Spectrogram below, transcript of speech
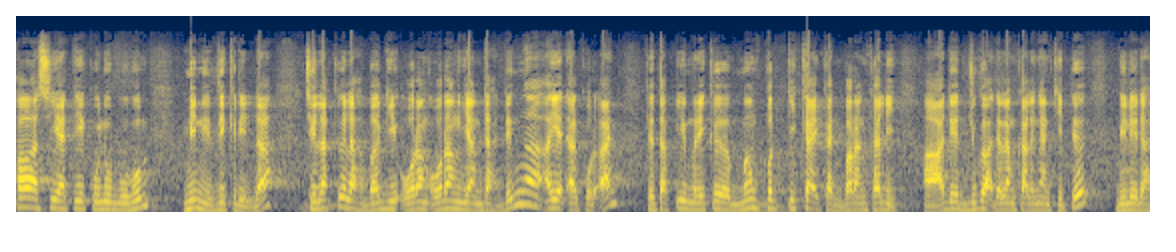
qasiyati qulubuhum min zikrillah. Celakalah bagi orang-orang yang dah dengar ayat al-Quran tetapi mereka mempertikaikan barangkali. Ha, ada juga dalam kalangan kita bila dah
